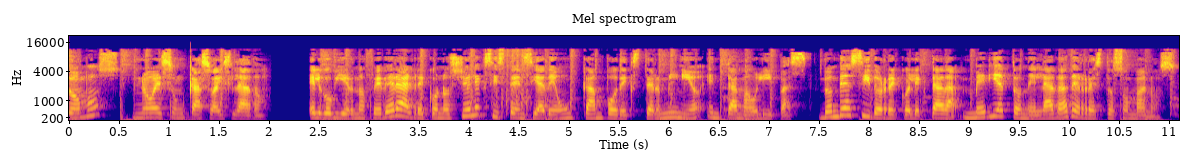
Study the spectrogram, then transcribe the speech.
Somos no es un caso aislado. El gobierno federal reconoció la existencia de un campo de exterminio en Tamaulipas, donde ha sido recolectada media tonelada de restos humanos.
